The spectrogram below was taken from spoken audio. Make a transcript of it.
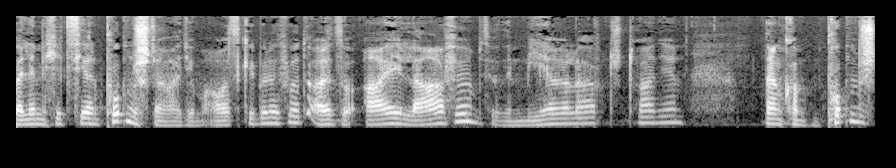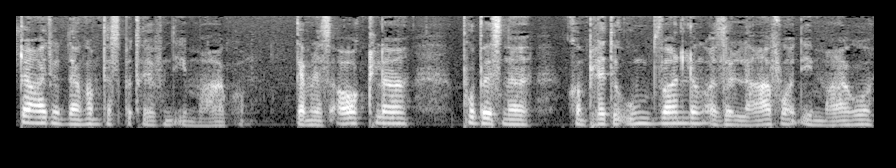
weil nämlich jetzt hier ein Puppenstadium ausgebildet wird, also Ei, Larve, beziehungsweise mehrere Larvenstadien. Dann kommt ein Puppenstadium, dann kommt das betreffende Imago. Damit ist auch klar, Puppe ist eine komplette Umwandlung, also Larve und Imago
